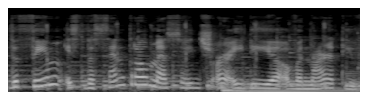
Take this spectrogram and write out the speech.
The theme is the central message or idea of a narrative.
